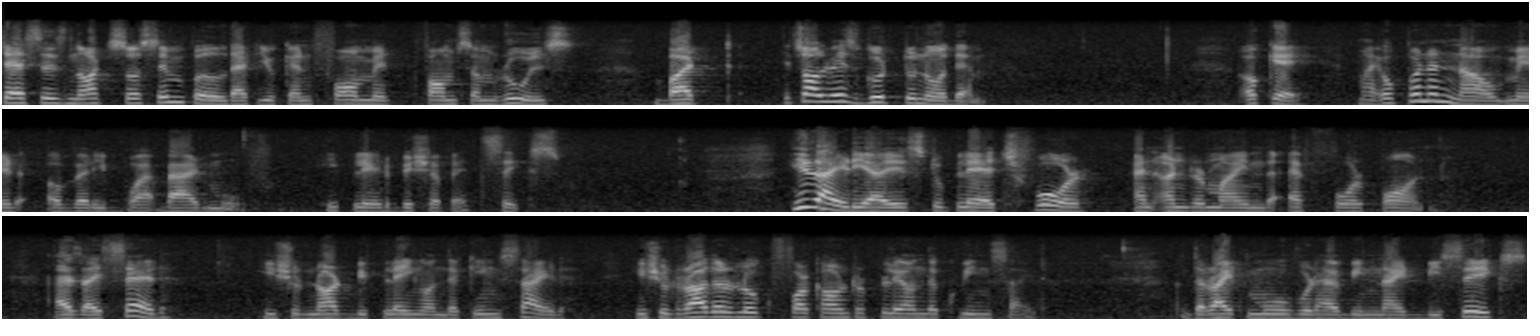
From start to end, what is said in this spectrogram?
chess is not so simple that you can form it form some rules but it's always good to know them. Okay my opponent now made a very bad move. He played bishop h6 his idea is to play h4 and undermine the f4 pawn. As I said he should not be playing on the king side. He should rather look for counterplay on the queen side. The right move would have been knight b6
